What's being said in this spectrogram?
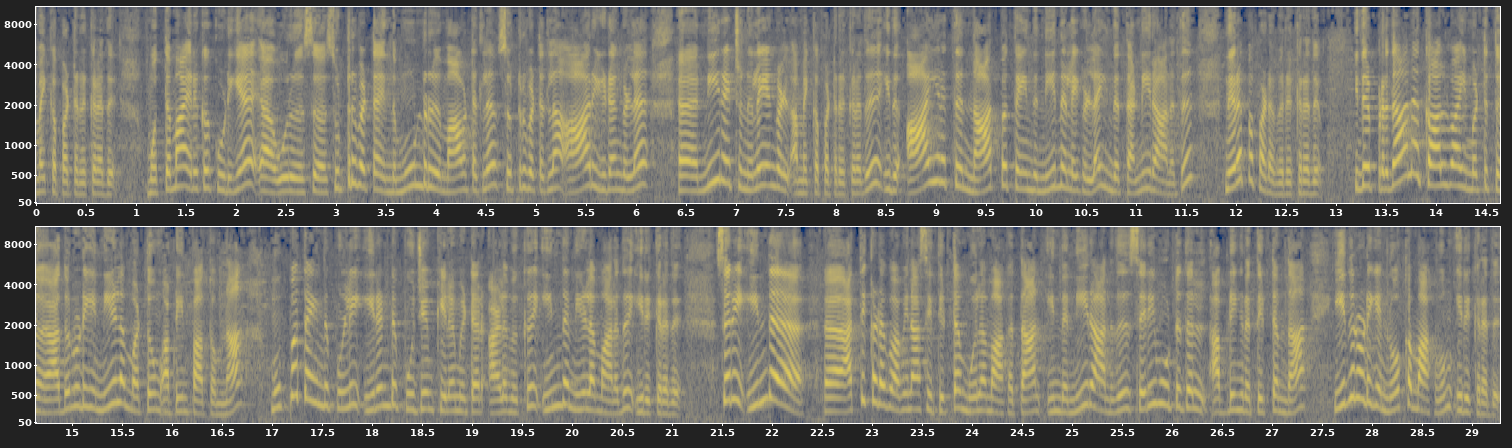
அமைக்கப்பட்டிருக்கிறது. மொத்தமாக இருக்கக்கூடிய ஒரு சு- சுற்றுவட்ட இந்த மூன்று மாவட்டத்தில் சுற்றுவட்டத்தில் ஆறு இடங்களில் நீரேற்று நிலையங்கள் அமைக்கப்பட்டிருக்கிறது. இது ஆயிரத்து நாற்பத்தைந்து நீர்நிலைகளில் இந்த தண்ணீரானது நிரப்பப்படவிருக்கிறது. இதில் பிரதான கால்வாய் மட்டும் அதனுடைய நீளம் மட்டும் அப்படின்னு பார்த்தோம்னா முப்பத்தைந்து புள்ளி இரண்டு பூஜ்ஜியம் கிலோமீட்டர் அளவுக்கு இந்த நீளமானது இருக்கிறது. சரி இந்த அத்திக்கடவு அவிநாசி திட்டம் மூலமாகத்தான் இந்த நீரானது செறிவூட்டுதல் அப்படிங்கிற திட்டம் தான் இதனுடைய நோக்கமாகவும் இருக்கிறது.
